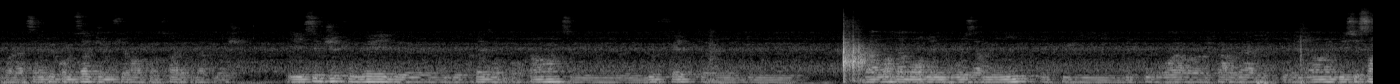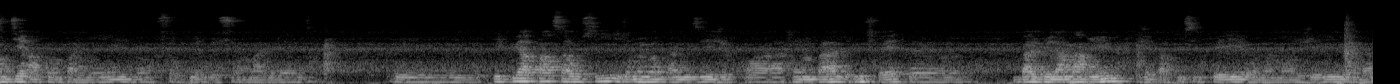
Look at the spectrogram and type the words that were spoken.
Voilà, c'est un peu comme ça que je me suis rencontré avec la cloche. Et ce que j'ai trouvé de, très important, c'est le fait euh, d'avoir d'abord de nouveaux amis et puis de pouvoir euh, parler avec les gens et de se sentir accompagné, donc sortir de son malaise. Et, et puis à part ça aussi, ils ont même organisé, je crois, un bal, une fête, euh, bal de la marine. J'ai participé, on a mangé, on a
